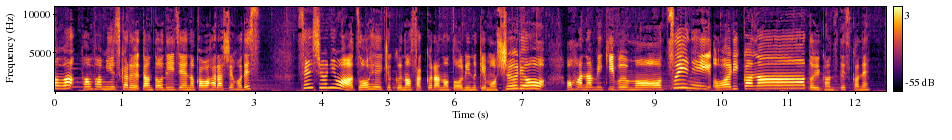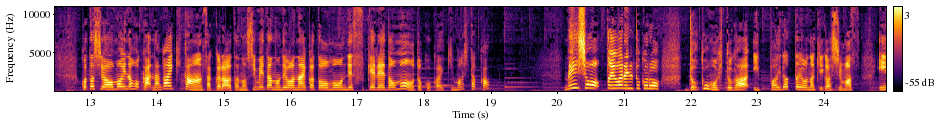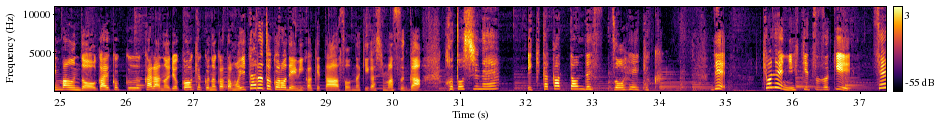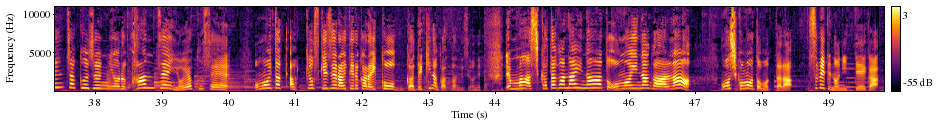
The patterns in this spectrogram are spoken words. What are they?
ばんは。ファンファンミュージカル担当 DJ の川原志保です。先週には造幣局の桜の通り抜けも終了。お花見気分もついに終わりかなという感じですかね。今年は思いのほか長い期間桜を楽しめたのではないかと思うんですけれどもどこか行きましたか？名所と言われるところどこも人がいっぱいだったような気がします。インバウンド外国からの旅行客の方も至る所で見かけたそんな気がしますが今年ね行きたかったんです造幣局。で去年に引き続き先着順による完全予約制思い立ってあ今日スケジュール空いてるから行こうができなかったんですよね。でまあ仕方がないなと思いながら申し込もうと思ったら全ての日程が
